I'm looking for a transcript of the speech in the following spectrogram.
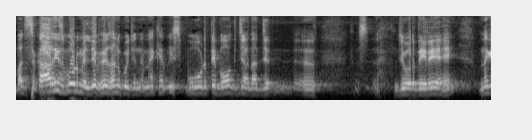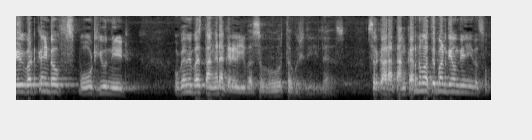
ਬਸ ਸਰਕਾਰ ਦੀ ਸਪੋਰਟ ਮਿਲ ਜੇ, ਫਿਰ ਸਾਨੂੰ ਕੋਈ ਚਿੰਤਾ ਮੈਂ ਕਿਹਾ ਵੀ ਸਪੋਰਟ ਤੇ ਬਹੁਤ ਜ਼ਿਆਦਾ ਜ- ਜ਼ੋਰ ਦੇ ਰਹੇ ਹੈ ਮੈਂ ਕਿਹਾ ਵੀ what kind of support you need ਉਹ ਕਹਿੰਦੇ ਬਸ ਤੰਗ ਨਾ ਕਰਿਓ ਜੀ, ਬਸ ਹੋਰ ਤਾਂ ਕੁਝ ਨਹੀਂ, ਲੈ ਦੱਸੋ। ਸਰਕਾਰਾਂ ਤੰਗ ਕਰਨ ਵਾਸਤੇ ਬਣਦੀਆਂ ਹੁੰਦੀਆਂ ਜੀ, ਦੱਸੋ।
